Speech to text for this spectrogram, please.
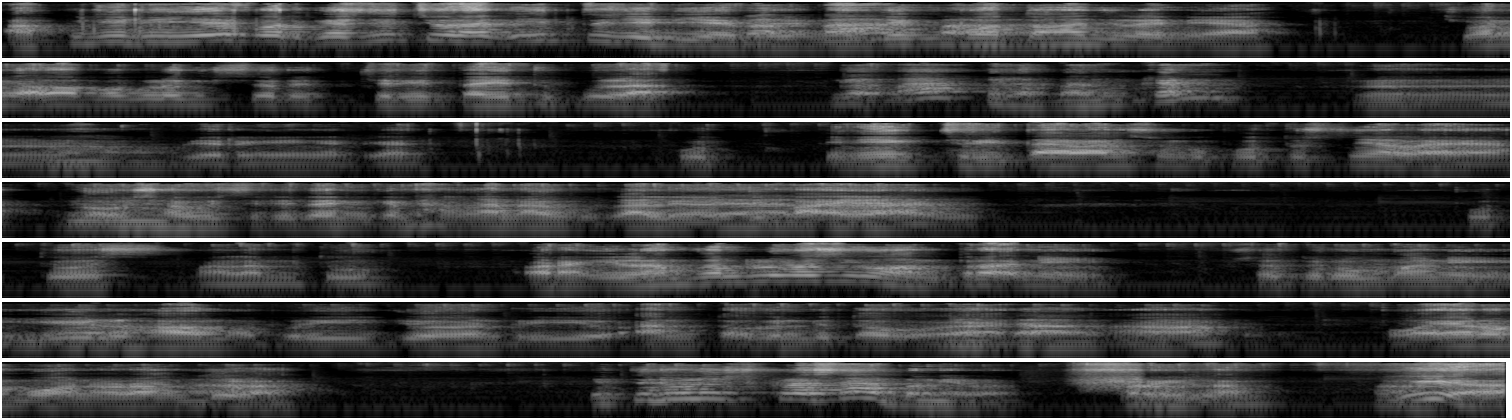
aku jadinya podcastnya curhat itu jadi ya nanti aku potong aja lah ini ya. Cuman nggak apa-apa aku lagi cerita itu pula. Nggak apa-apa lah bang. Kan. Hmm, Hmm. biar nginget kan ini cerita langsung ke putusnya lah ya nggak Hmm. usah ceritain kenangan aku kali nanti Iyalah. payah aku. putus malam tuh orang Ilham kan dulu masih ngontrak nih satu rumah nih Iya. Ilham Aprijon Rio Anto gendut tau Ya, kan. Ah, pokoknya rombongan orang tuh Ah. lah Itu dulu sekelas abang ya bang? orang Ilham Ah. iya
